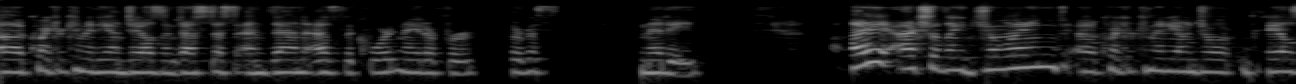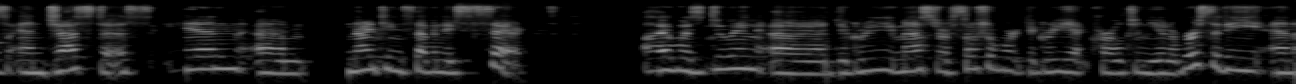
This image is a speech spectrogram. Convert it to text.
uh, Quaker Committee on Jails and Justice, and then as the coordinator for Service Committee. I actually joined a Quaker Committee on Jails and Justice in um, 1976. I was doing a degree, Master of Social Work degree at Carleton University, and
